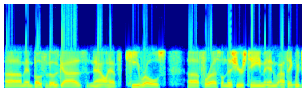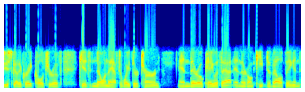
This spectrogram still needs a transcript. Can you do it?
Um, and both of those guys now have key roles uh, for us on this year's team. And I think we've just got a great culture of kids knowing they have to wait their turn and they're okay with that, and they're going to keep developing. And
